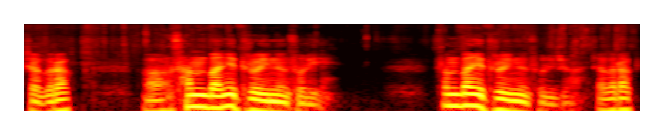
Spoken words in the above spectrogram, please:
짜그락 아, 산반이 들어있는 소리 산반이 들어있는 소리죠. 짜그락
